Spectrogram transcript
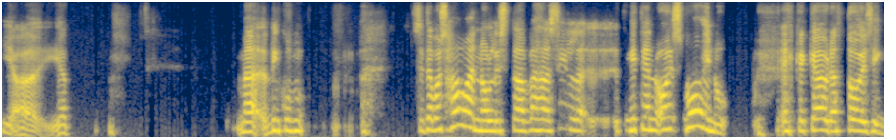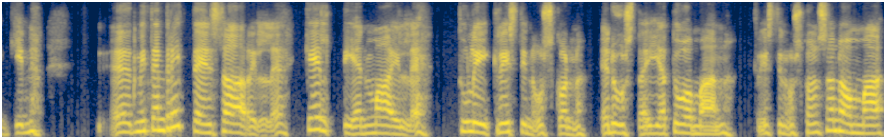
Ja, ja mä, niin kuin, sitä voisi havainnollistaa vähän sillä, että miten olisi voinut ehkä käydä toisinkin, että miten Brittein saarille, Kelttien maille tuli kristinuskon edustajia tuomaan kristinuskon sanomaa.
